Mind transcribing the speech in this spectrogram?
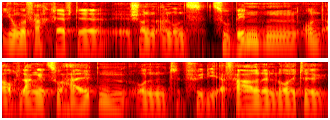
junge Fachkräfte schon an uns zu binden und auch lange zu halten. Und für die erfahrenen Leute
